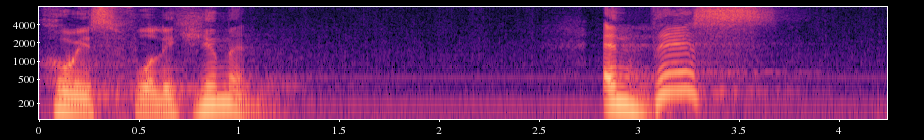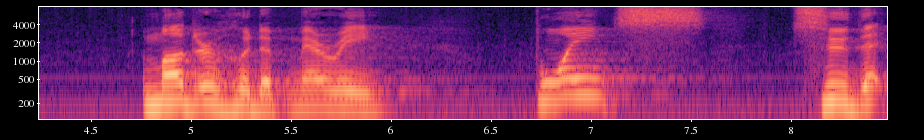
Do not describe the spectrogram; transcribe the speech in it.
who is fully human. And this motherhood of Mary points to the,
